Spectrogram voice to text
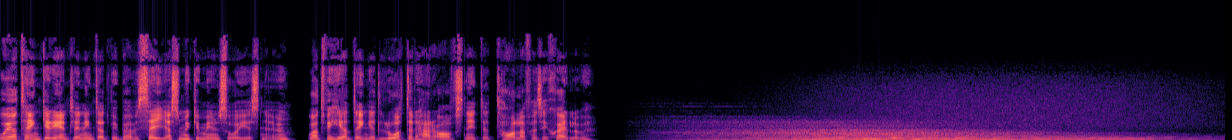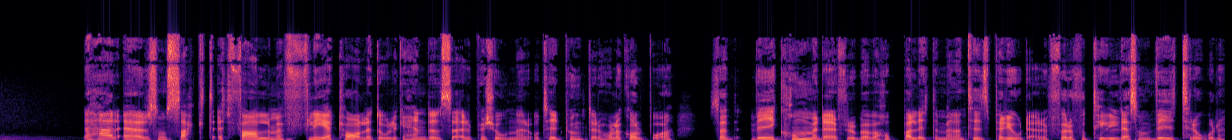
och jag tänker egentligen inte att vi behöver säga så mycket mer än så just nu och att vi helt enkelt låter det här avsnittet tala för sig själv. Det här är som sagt ett fall med flertalet olika händelser, personer och tidpunkter att hålla koll på. Så att vi kommer därför att behöva hoppa lite mellan tidsperioder för att få till det som vi tror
